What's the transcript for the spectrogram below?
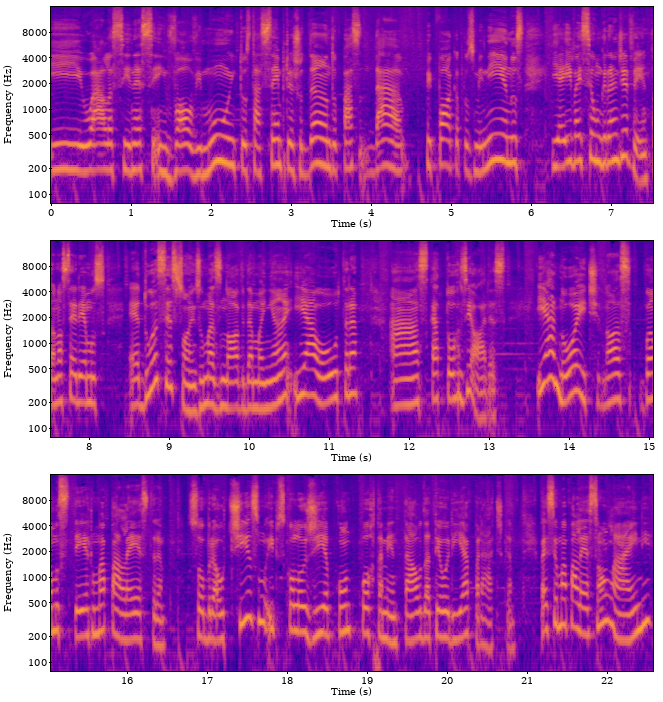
e o Wallace né, se envolve muito, está sempre ajudando, passa, dá pipoca para os meninos e aí vai ser um grande evento. Então, nós teremos é, duas sessões, uma às nove da manhã e a outra às 14 horas. E à noite nós vamos ter uma palestra sobre autismo e psicologia comportamental da teoria à prática. Vai ser uma palestra online,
